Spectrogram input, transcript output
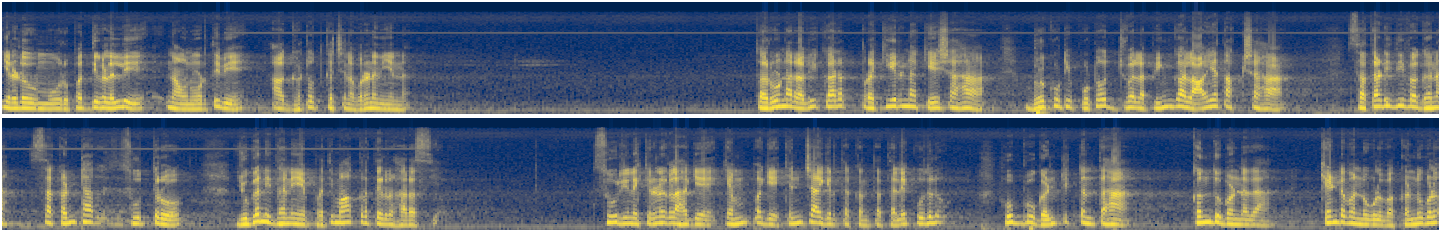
ಎರಡು ಮೂರು ಪದ್ಯಗಳಲ್ಲಿ ನಾವು ನೋಡ್ತೀವಿ ಆ ಘಟೋತ್ಕಚನ ವರ್ಣನೆಯನ್ನು. ತರುಣ ರವಿಕರ ಪ್ರಕೀರ್ಣ ಕೇಶ ಭ್ರುಕುಟಿ ಪುಟೋಜ್ವಲ ಪಿಂಗಲಾಯತಾಕ್ಷ ಸತಡಿದಿವ ಘನ ಸ ಕಂಠ ಸೂತ್ರೋ ಯುಗನಿಧನೆ ಪ್ರತಿಮಾಕೃತಿರ್ಹರಸ್ಯ ಸೂರ್ಯನ ಕಿರಣಗಳ ಹಾಗೆ ಕೆಂಪಗೆ ಕೆಂಚಾಗಿರ್ತಕ್ಕಂಥ ತಲೆ ಕೂದಲು, ಹುಬ್ಬು ಗಂಟಿಟ್ಟಂತಹ ಕಂದು ಬಣ್ಣದ ಕೆಂಡವನ್ನು ಉಳುವ ಕಣ್ಣುಗಳು,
